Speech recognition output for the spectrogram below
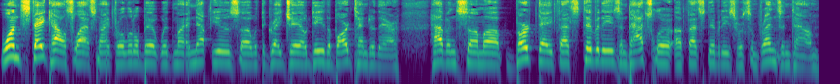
one steakhouse last night for a little bit with my nephews, uh, with the great JOD, the bartender there, having some uh, birthday festivities and bachelor uh, festivities for some friends in town.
